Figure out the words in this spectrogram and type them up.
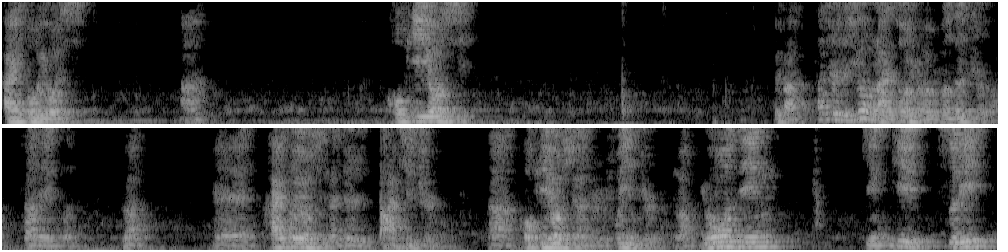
开多游戏啊，コピー游戏，对吧？它就是用来做什么什么的纸这样的意思，对吧？呃，开多游戏呢就是答题纸啊，コピー游戏呢就是复印纸，对吧？用心警惕视力。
